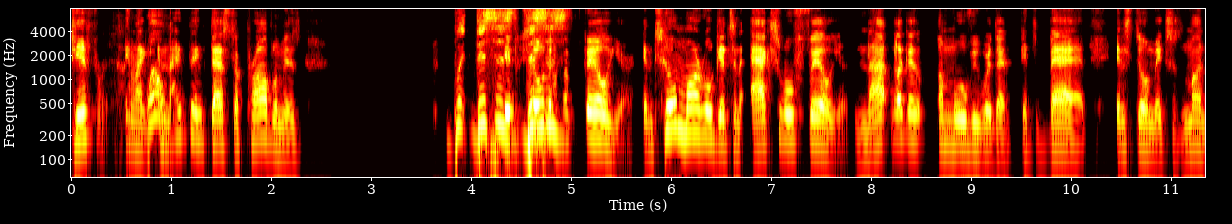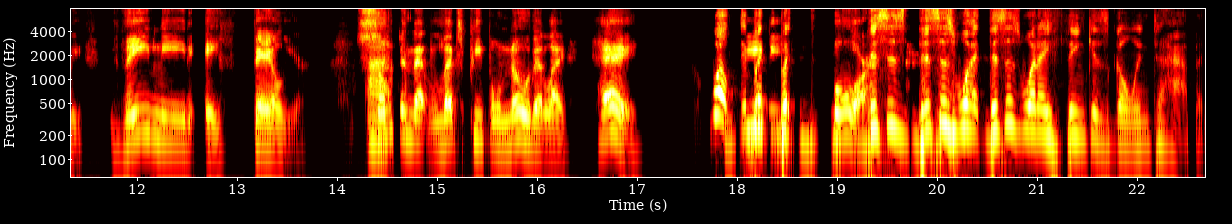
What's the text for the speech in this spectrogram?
different. And like, Well- and I think that's the problem is But this is until this is a failure, until Marvel gets an actual failure, not like a, a movie where that it's bad and still makes its money. They need a failure, Uh, something that lets people know that like, hey, well, we but but more. this is this is what this is what I think is going to happen.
